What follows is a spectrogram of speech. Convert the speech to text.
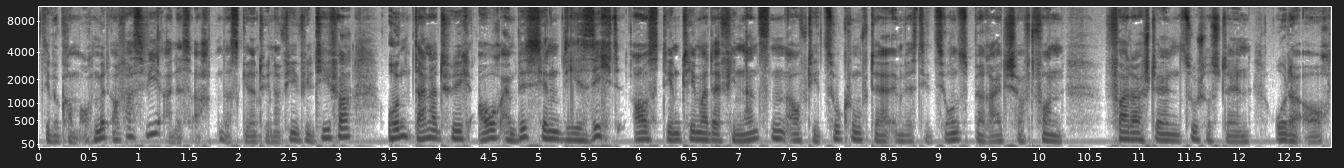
Sie bekommen auch mit, auf was wir alles achten. Das geht natürlich noch viel, viel tiefer. Und dann natürlich auch ein bisschen die Sicht aus dem Thema der Finanzen auf die Zukunft der Investitionsbereitschaft von Förderstellen, Zuschussstellen oder auch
